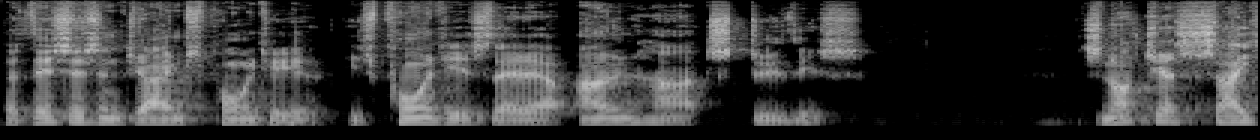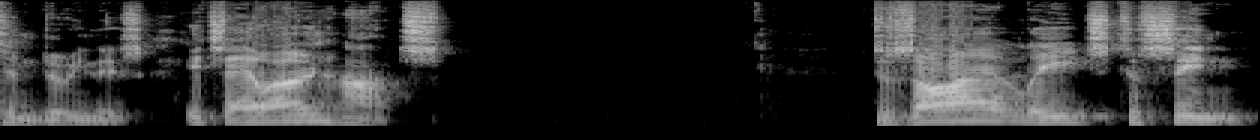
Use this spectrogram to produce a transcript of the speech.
But this isn't James' point here. His point is that our own hearts do this. It's not just Satan doing this, it's our own hearts. Desire leads to sin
